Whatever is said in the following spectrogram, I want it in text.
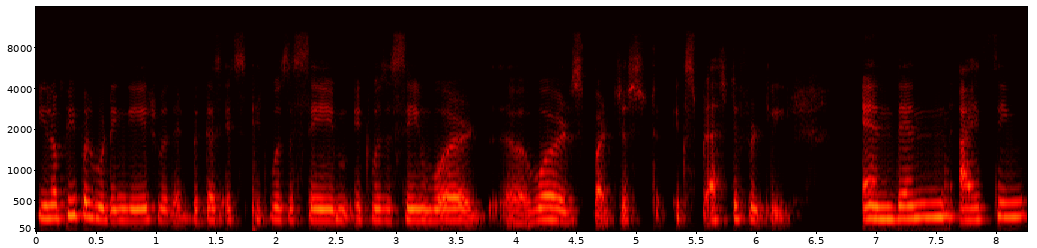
you know people would engage with it because it's it was the same it was the same word uh, words but just expressed differently and then i think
